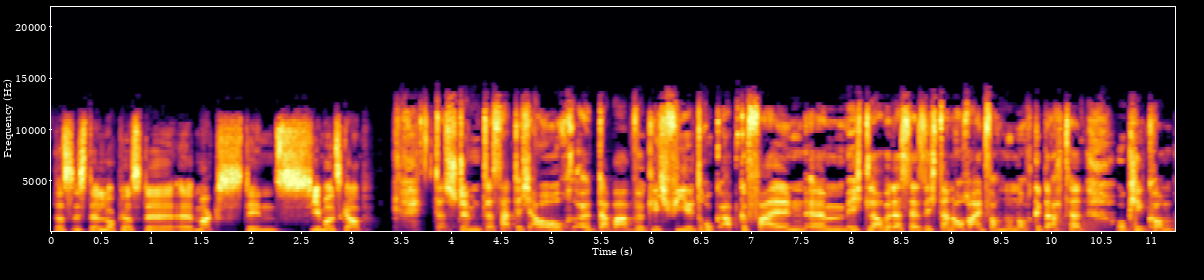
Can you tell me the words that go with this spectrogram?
das ist der lockerste äh, Max, den es jemals gab. Das stimmt, das hatte ich auch. Äh, da war wirklich viel Druck abgefallen. Ähm, ich glaube, dass er sich dann auch einfach nur noch gedacht hat, okay, komm,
